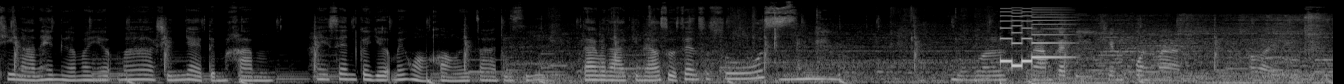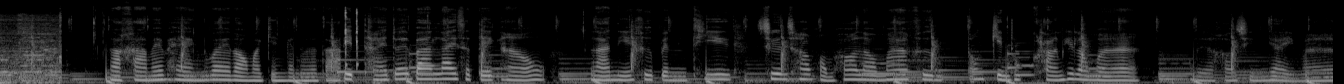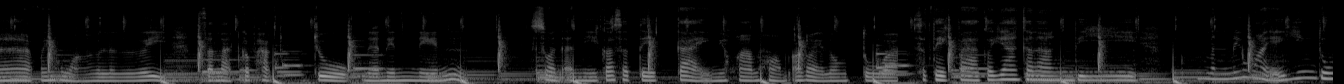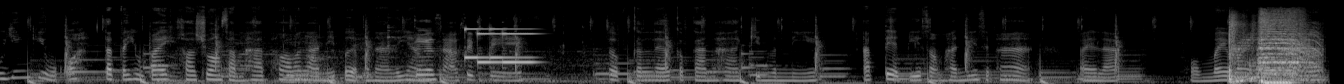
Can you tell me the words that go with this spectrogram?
ที่ร้านให้เนื้อมาเยอะมากชิ้นใหญ่เต็มคำ ให้เส้นก็เยอะไม่ห่วงของเลยจ้าดูสิได้เวลากินแล้วสูตรเส้นสุดๆนัวน้ำกะทิเข้มข้นมากอร่อยดีราคาไม่แพงด้วยลองมากินกันดูนะจ๊ะปิดท้ายด้วยบ้านไร่สเต็กเฮาส์ร้านนี้คือเป็นที่ชื่นชอบของพ่อเรามากคือต้องกินทุกครั้งที่เรามาเนื้อเขาชิ้นใหญ่มาก ไม่ห่วงเลย สลัดก็ผักจุกเนื้อเน้นๆ ส่วนอันนี้ก็สเต็กไก่มีความหอมอร่อยลงตัว สเต็กปลาก็ย่างกำลังดี มันไม่ไหวอะยิ่งดูยิ่งหิวโอ๊ยตัดไปหิวไป เขาช่วงสัมภาษณ์พ่อว่าร้านนี้เปิดมานานหรือยัง เกินสามสิบปี จบกันแล้วกับการพากินวันนี้ อัปเดตปี 2025 ไปละ ผมไม่ไหวแล้วครับ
